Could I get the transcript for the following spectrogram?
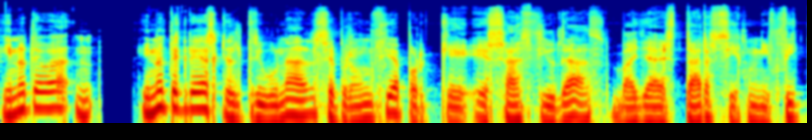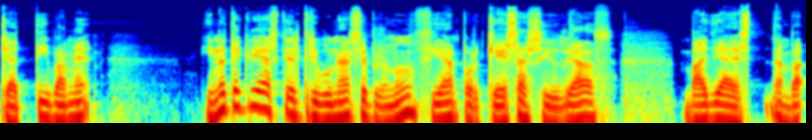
Y no te va. Y no te creas que el tribunal se pronuncia porque esa ciudad vaya a estar significativamente. Y no te creas que el tribunal se pronuncia porque esa ciudad vaya a.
